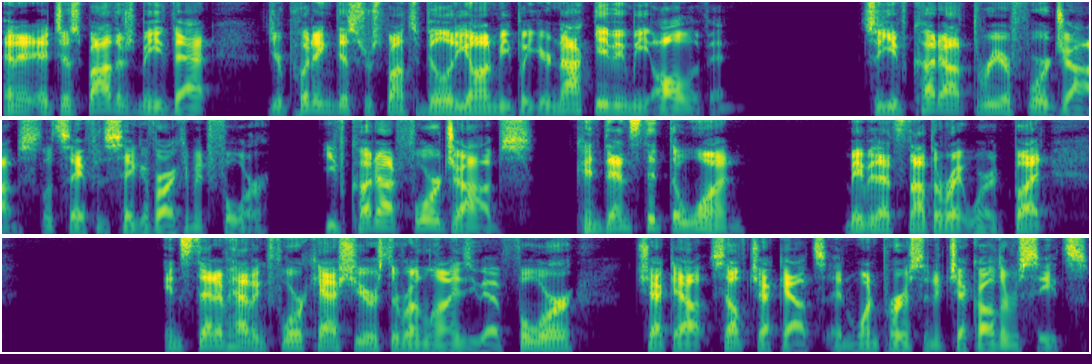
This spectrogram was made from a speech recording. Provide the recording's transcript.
And it, it just bothers me that you're putting this responsibility on me, but you're not giving me all of it. So you've cut out three or four jobs, let's say for the sake of argument, four. You've cut out four jobs, condensed it to one. Maybe that's not the right word, but instead of having four cashiers to run lines, you have four checkout self checkouts and one person to check all the receipts,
